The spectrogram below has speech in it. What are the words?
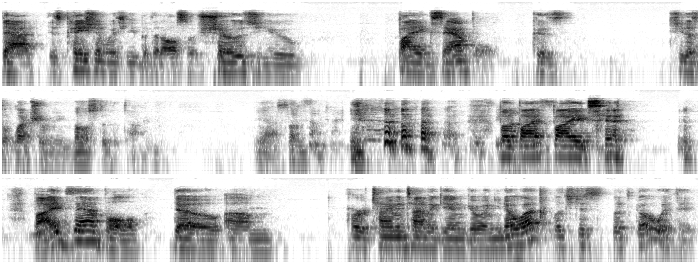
that is patient with you, but that also shows you by example, because she doesn't lecture me most of the time. Yeah, some. Sometimes. but by by exa- by example, though, um, her time and time again going, you know what? Let's just let's go with it.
